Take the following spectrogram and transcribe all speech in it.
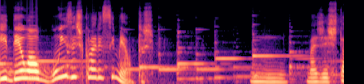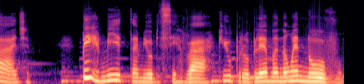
e deu alguns esclarecimentos. Hum, Majestade, permita-me observar que o problema não é novo.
